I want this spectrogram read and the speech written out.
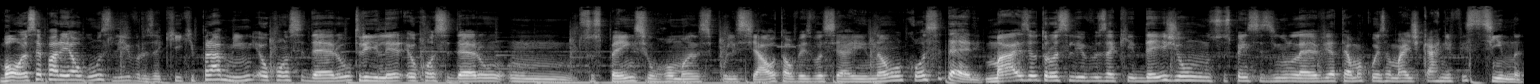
Bom, eu separei alguns livros aqui que para mim eu considero thriller, eu considero um suspense, um romance policial, talvez você aí não considere. Mas eu trouxe livros aqui desde um suspensezinho leve até uma coisa mais de carnificina.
